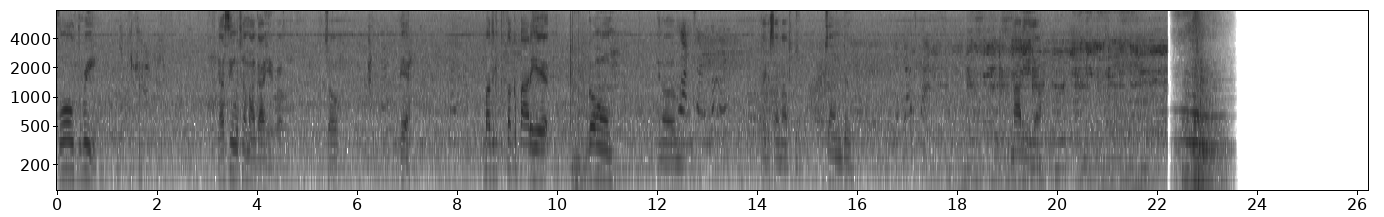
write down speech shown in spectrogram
Full three. Y'all seen what time I got here, bro. So, yeah. about to get the fuck up out of here. Go home. You know, um, Well, I'm sorry, Mom. figure something out. Something to do. That's. I'm out of here, y'all.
